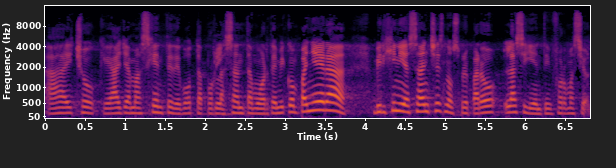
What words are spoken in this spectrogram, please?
ha hecho que haya más gente devota por la Santa Muerte. Mi compañera Virginia Sánchez nos preparó la siguiente información.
